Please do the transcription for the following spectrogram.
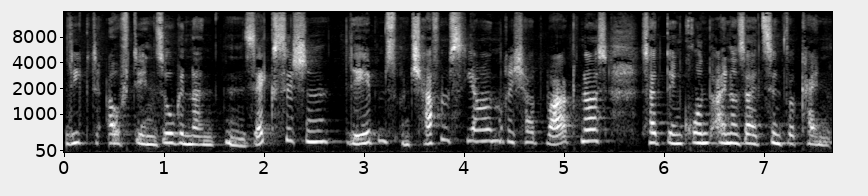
liegt auf den sogenannten sächsischen Lebens- und Schaffensjahren Richard Wagners. Es hat den Grund, einerseits sind wir kein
